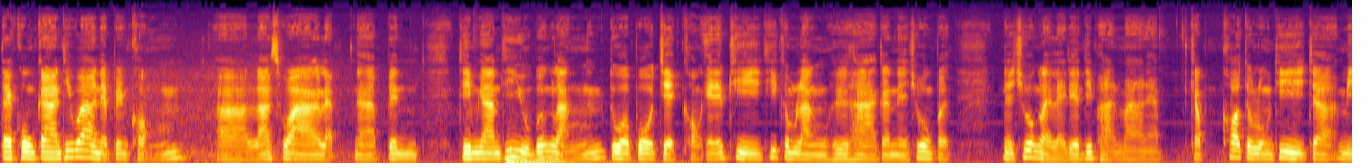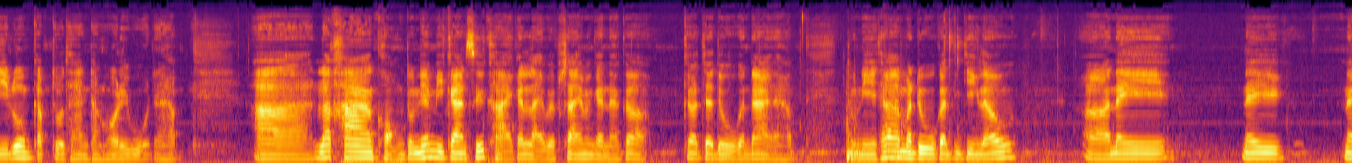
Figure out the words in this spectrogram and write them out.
แต่โครงการที่ว่าเนี่ยเป็นของลาสวาแลบนะครับเป็นทีมงานที่อยู่เบื้องหลังตัวโปรเจกต์ของ NFT ที่กำลังฮือฮากันในช่วงในช่วงหลาย ๆ เดือนที่ผ่านมานะครับ กับข้อตกลงที่จะมีร่วมกับตัวแทนทางฮอลลีวูดนะครับ ราคาของตรงนี้มีการซื้อขายกันหลายเว็บไซต์เหมือนกันนะก็ก็จะดูกันได้นะครับ ตรงนี้ถ้ามาดูกันจริงๆแล้วในในใน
